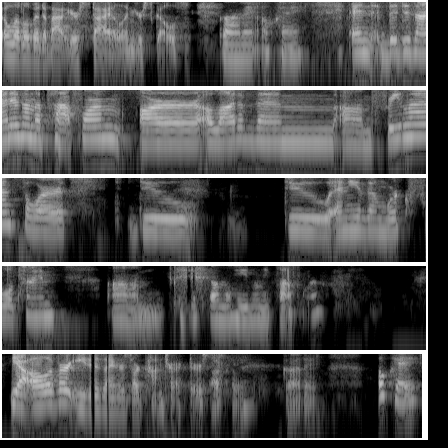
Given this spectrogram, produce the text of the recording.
a little bit about your style and your skills. Got it. Okay. And the designers on the platform are a lot of them um, freelance or do do any of them work full time um, just on the Havenly platform? Yeah, all of our e-designers are contractors. Okay, got it. Okay,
